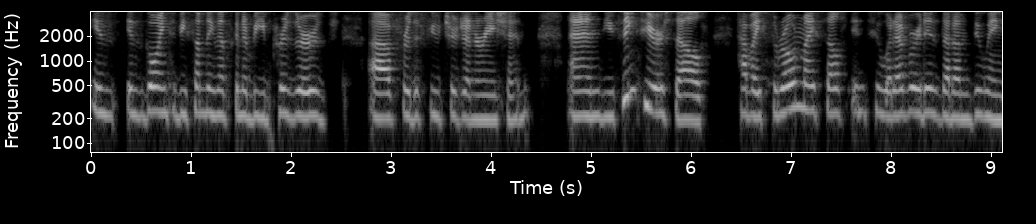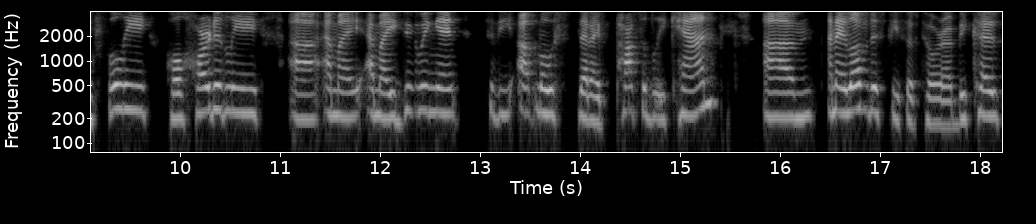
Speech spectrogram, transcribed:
is is going to be something that's going to be preserved uh, for the future generations? And you think to yourself, have I thrown myself into whatever it is that I'm doing fully, wholeheartedly? Uh, am I am I doing it to the utmost that I possibly can? Um, and I love this piece of Torah because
